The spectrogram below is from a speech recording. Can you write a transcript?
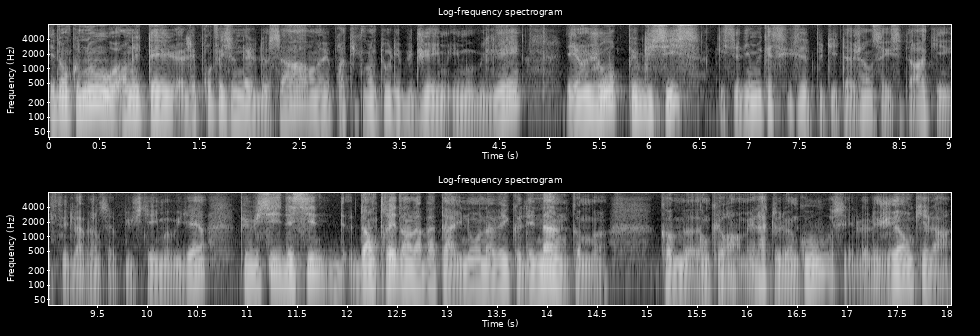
Et donc nous, on était les professionnels de ça, on avait pratiquement tous les budgets im- immobiliers. Et un jour, Publicis, qui s'est dit, mais qu'est-ce que cette petite agence, etc., qui fait de l'agence de publicité immobilière, Publicis décide d'entrer dans la bataille. Nous, on n'avait que des nains comme, comme concurrents. Mais là, tout d'un coup, c'est le, le géant qui est là.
